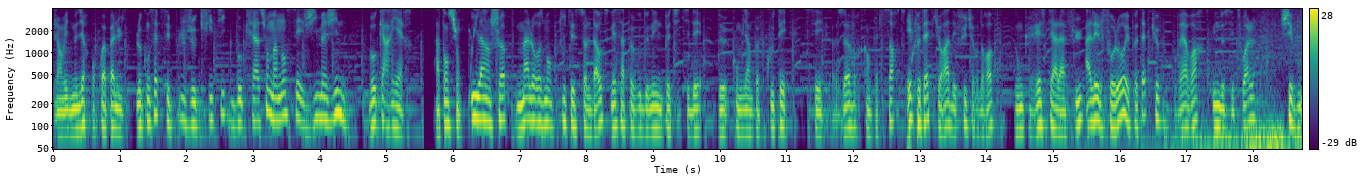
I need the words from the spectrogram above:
j'ai envie de me dire pourquoi pas lui. Le concept c'est plus je critique vos créations, maintenant c'est j'imagine vos carrières. Attention, il a un shop, malheureusement tout est sold out, mais ça peut vous donner une petite idée de combien peuvent coûter ces euh, œuvres quand elles sortent. Et peut-être qu'il y aura des futurs drops, donc restez à l'affût, allez le follow et peut-être que vous pourrez avoir une de ces toiles chez vous.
